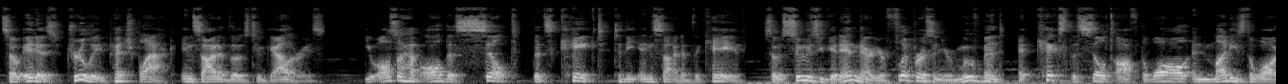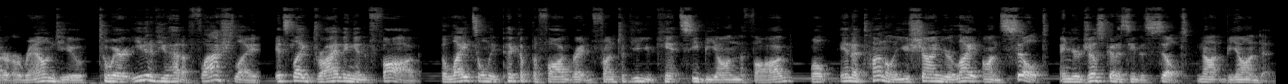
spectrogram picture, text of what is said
So it is truly pitch black inside of those two galleries you also have all this silt that's caked to the inside of the cave. So as soon as you get in there, your flippers and your movement, it kicks the silt off the wall and muddies the water around you to where even if you had a flashlight, it's like driving in fog. The lights only pick up the fog right in front of you. You can't see beyond the fog. Well, in a tunnel, you shine your light on silt and you're just going to see the silt, not beyond it.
